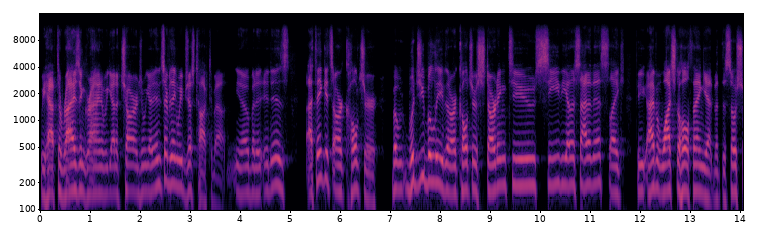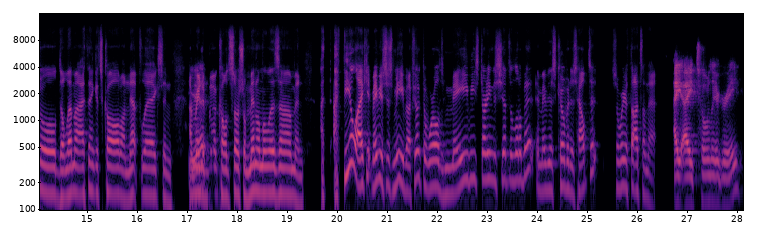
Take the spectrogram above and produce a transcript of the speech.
we have to rise and grind and we got to charge and we got and it's everything we've just talked about, you know, but it, it is I think it's our culture. But would you believe that our culture is starting to see the other side of this? Like you, I haven't watched the whole thing yet, but the social dilemma, I think it's called on Netflix. And I'm reading a book called Social Minimalism. And I, I feel like it, maybe it's just me, but I feel like the world's maybe starting to shift a little bit, and maybe this COVID has helped it. So, what are your thoughts on that? I, I totally agree.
